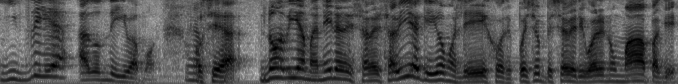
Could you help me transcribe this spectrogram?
idea a dónde íbamos. O sea, no había manera de saber. Sabía que íbamos lejos. Después yo empecé a averiguar en un mapa que,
